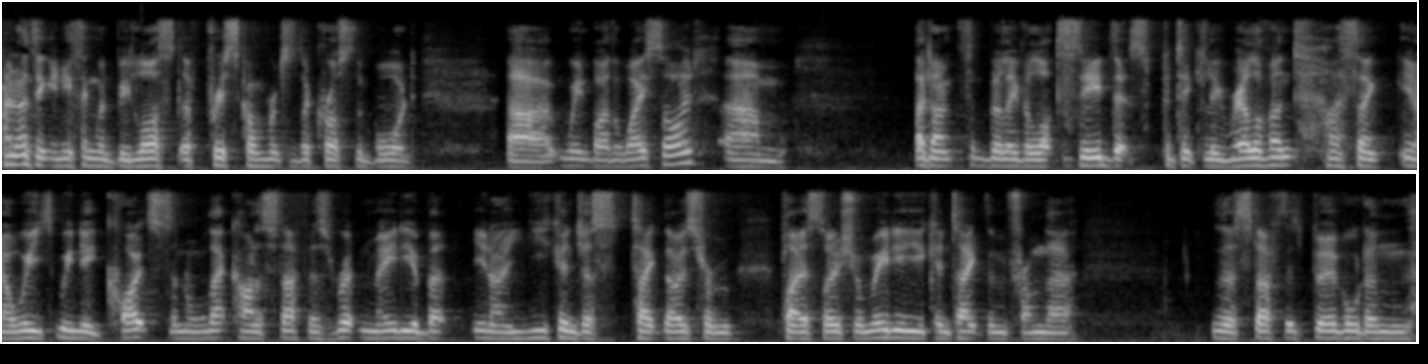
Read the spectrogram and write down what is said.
I don't think anything would be lost if press conferences across the board uh, went by the wayside. Um, I don't believe a lot said that's particularly relevant. I think you know we we need quotes and all that kind of stuff as written media, but you know you can just take those from player social media. You can take them from the the stuff that's burbled and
